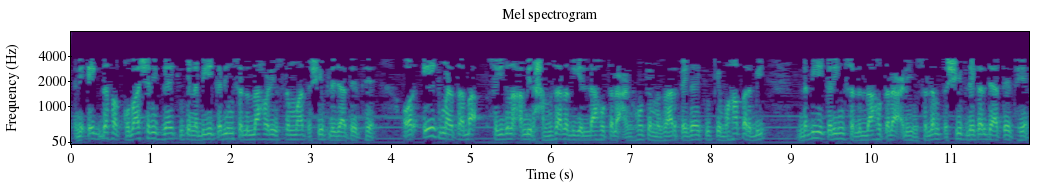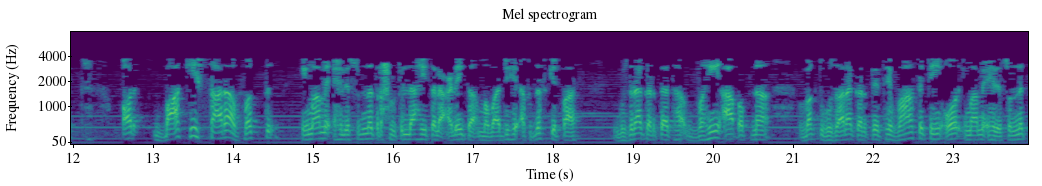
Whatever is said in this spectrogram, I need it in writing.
یعنی ایک دفعہ قبا شریف گئے کیونکہ نبی کریم صلی اللہ علیہ وسلم تشریف لے جاتے تھے اور ایک مرتبہ سیدنا امیر حمزہ رضی اللہ تعالیٰ عنہ کے مزار پہ گئے کیونکہ وہاں پر بھی نبی کریم صلی اللہ تعالیٰ علیہ وسلم تشریف لے کر جاتے تھے۔ اور باقی سارا وقت امام اہل سنت رحمۃ اللہ تعالیٰ علیہ کا مواجہ اقدس کے پاس گزرا کرتا تھا، وہیں آپ اپنا وقت گزارا کرتے تھے، وہاں سے کہیں اور امام اہل سنت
